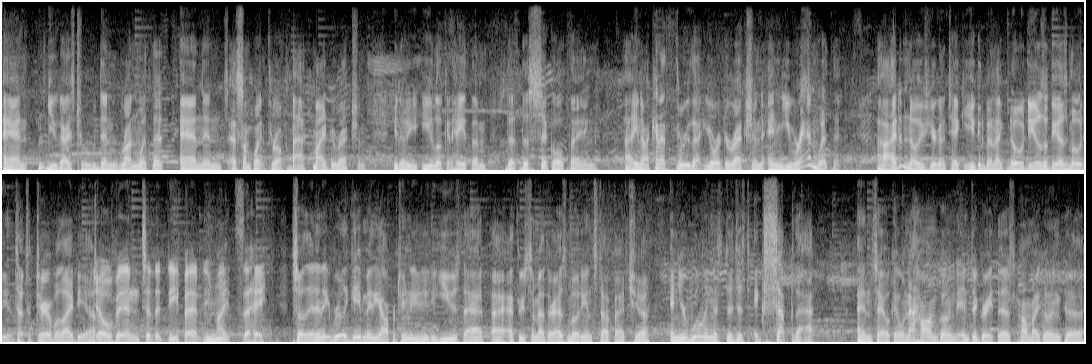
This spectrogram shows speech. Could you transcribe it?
and you guys to then run with it, and then at some point throw it back my direction. You know, you, you look at Hatham, the the sickle thing. Uh, you know, I kind of threw that your direction, and you ran with it. Uh, I didn't know if you were going to take it. You could have been like, "No deals with the Asmodeans. That's a terrible idea." Dove into the deep end, you Mhm. might say. So then it really gave me the opportunity to use that. Uh, I threw some other Asmodean stuff at you, and your willingness to just accept that and say, okay, well, now how I'm going to integrate this? How am I going to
